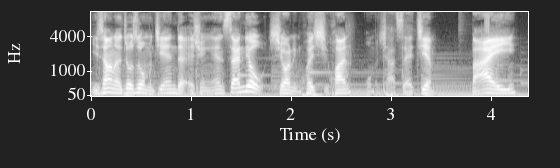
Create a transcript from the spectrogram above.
以上呢就是我们今天的 H N 三六，希望你们会喜。欢，我们下次再见，拜。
